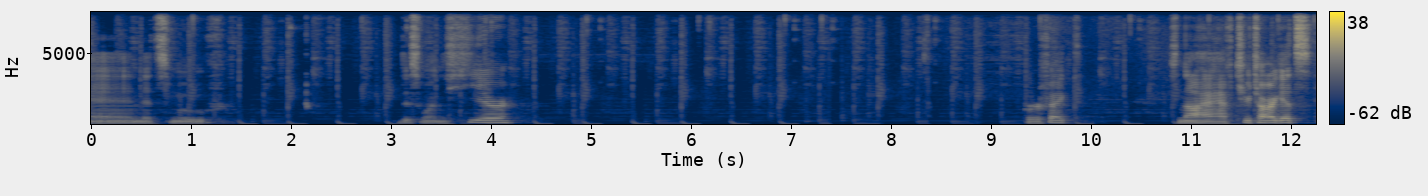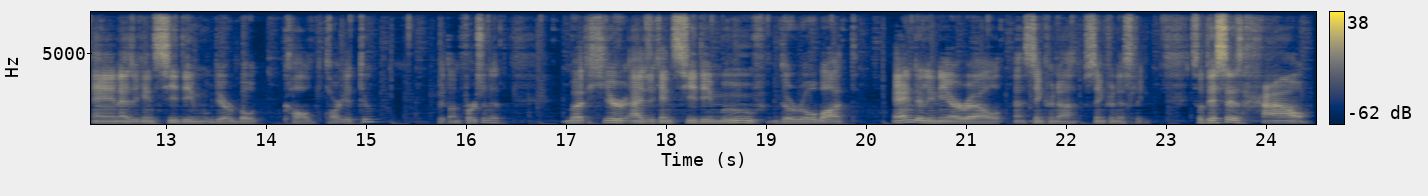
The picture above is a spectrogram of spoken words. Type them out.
And let's move this one here. Perfect. So now I have two targets and as you can see, they, they are both called target 2. Bit unfortunate. But here, as you can see, they move the robot and the linear rail uh, synchronously. So this is how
